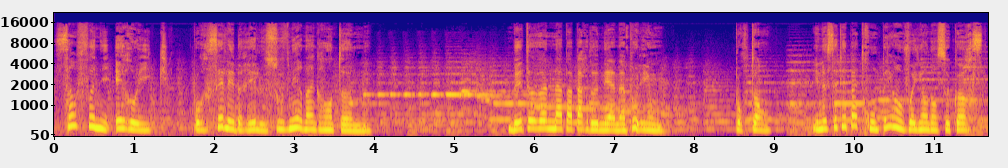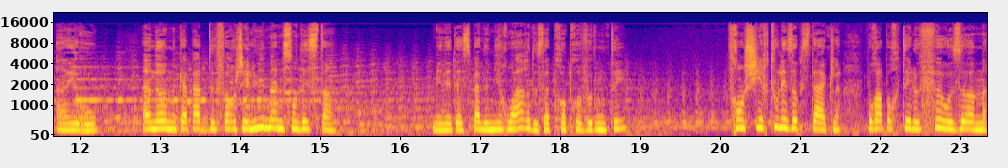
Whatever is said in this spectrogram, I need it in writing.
Symphonie héroïque pour célébrer le souvenir d'un grand homme. Beethoven n'a pas pardonné à Napoléon. Pourtant, il ne s'était pas trompé en voyant dans ce Corse un héros, un homme capable de forger lui-même son destin. Mais n'était-ce pas le miroir de sa propre volonté? Franchir tous les obstacles pour apporter le feu aux hommes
